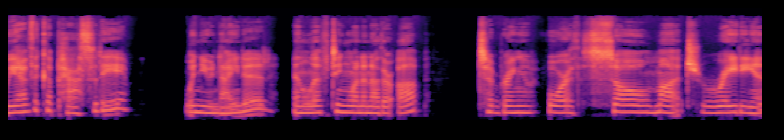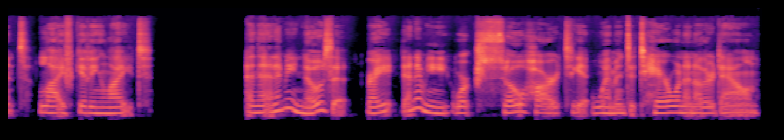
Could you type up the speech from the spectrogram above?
we have the capacity when united and lifting one another up to bring forth so much radiant, life giving light. And the enemy knows it right? The enemy works so hard to get women to tear one another down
